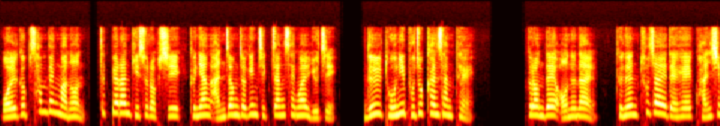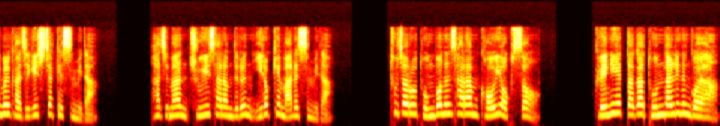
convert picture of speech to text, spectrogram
월급 300만 원, 특별한 기술 없이 그냥 안정적인 직장 생활 유지, 늘 돈이 부족한 상태. 그런데 어느 날 그는 투자에 대해 관심을 가지기 시작했습니다. 하지만 주위 사람들은 이렇게 말했습니다. 투자로 돈 버는 사람 거의 없어. 괜히 했다가 돈 날리는 거야.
